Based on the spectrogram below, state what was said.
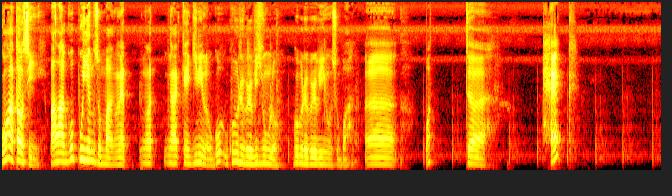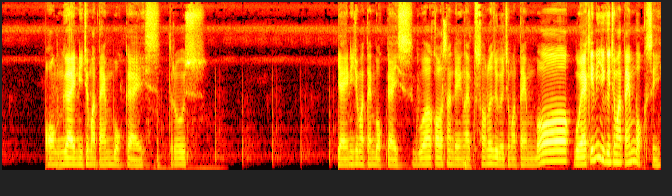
gue nggak tahu sih. Pala gue puyeng sumpah ngeliat, ngeliat, ngeliat kayak gini loh. Gue gue bener-bener bingung loh. Gue bener-bener bingung sumpah. Eh, what the heck? Oh enggak, ini cuma tembok guys. Terus ya ini cuma tembok guys. Gua kalau seandainya ngeliat ke sono juga cuma tembok. Gue yakin ini juga cuma tembok sih.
